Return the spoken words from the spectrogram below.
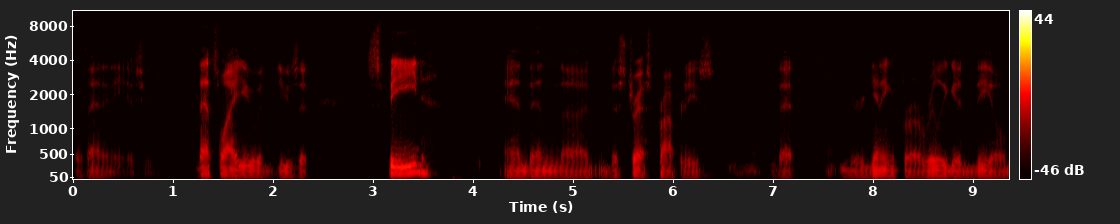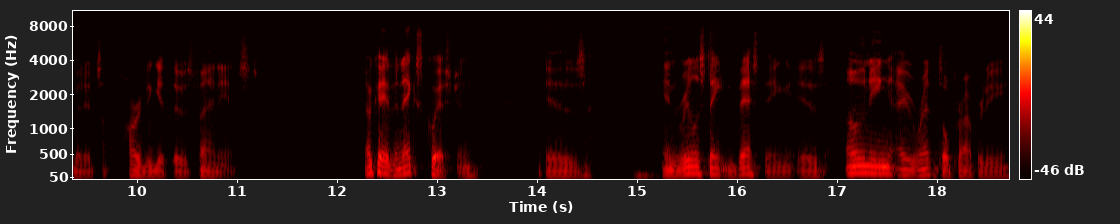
without any issues. That's why you would use it speed and then uh, distressed properties that you're getting for a really good deal, but it's hard to get those financed. Okay, the next question is in real estate investing, is owning a rental property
